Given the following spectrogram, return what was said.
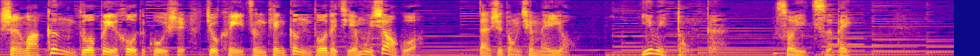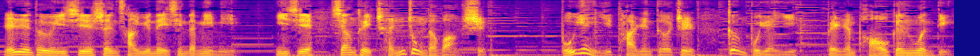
深挖更多背后的故事，就可以增添更多的节目效果。但是董卿没有，因为懂得，所以慈悲。人人都有一些深藏于内心的秘密，一些相对沉重的往事，不愿意他人得知，更不愿意被人刨根问底。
